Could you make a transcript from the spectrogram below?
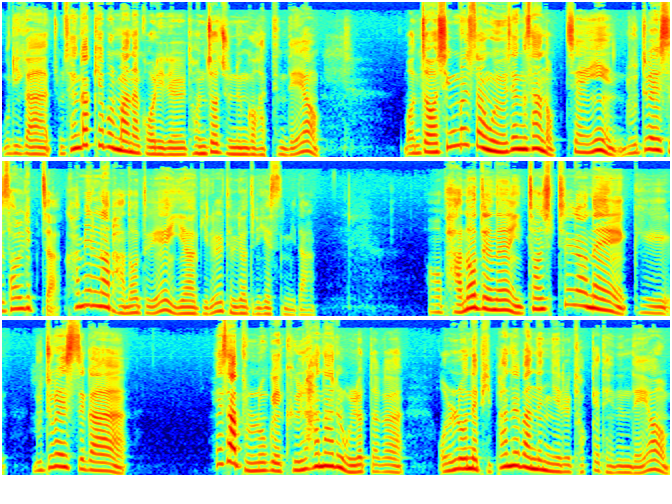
우리가 좀 생각해 볼 만한 거리를 던져주는 것 같은데요. 먼저 식물성 우유 생산 업체인 Rude Health 설립자 카밀라 바너드의 이야기를 들려드리겠습니다. 어, 바너드는 2017년에 그 Rude Health가 회사 블로그에 글 하나를 올렸다가 언론의 비판을 받는 일을 겪게 되는데요.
